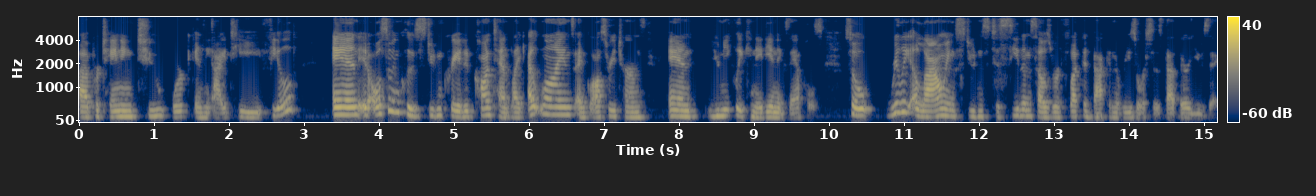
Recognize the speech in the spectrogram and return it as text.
uh, pertaining to work in the IT field. And it also includes student created content like outlines and glossary terms and uniquely Canadian examples. So really allowing students to see themselves reflected back in the resources that they're using.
